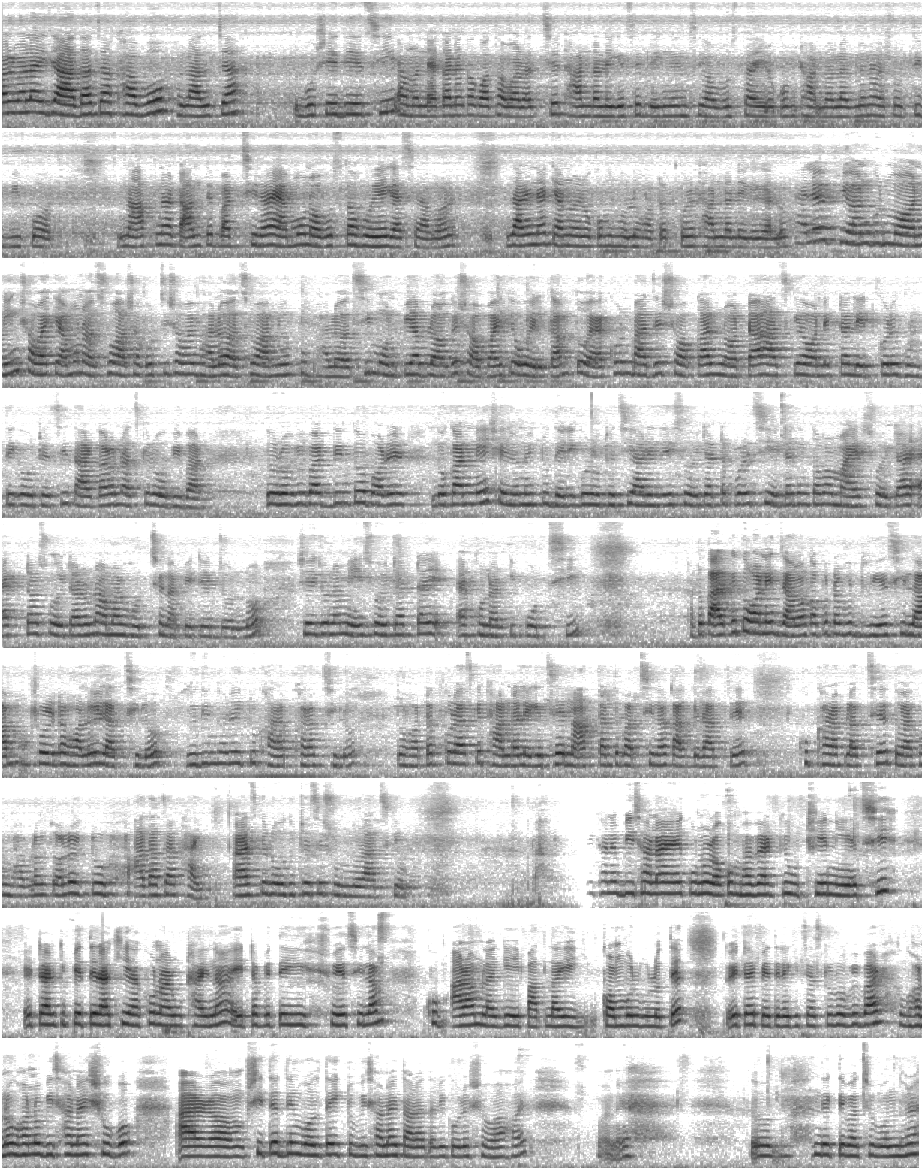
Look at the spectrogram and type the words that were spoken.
সকালবেলা এই যে আদা চা খাব, লাল চা বসিয়ে দিয়েছি। আমার ন্যাকা ন্যাকা কথা বাড়াচ্ছে, ঠান্ডা লেগেছে, প্রেগনেন্সি অবস্থায় এরকম ঠান্ডা লাগলে না সত্যি বিপদ। নাক না টানতে পারছি না, এমন অবস্থা হয়ে গেছে আমার। জানি না কেন এরকম হলো, হঠাৎ করে ঠান্ডা লেগে গেল। হ্যালো ফ্রিয়ন গুড মর্নিং। সবাই কেমন আছো? আশা করছি সবাই ভালো আছো, আমিও খুব ভালো আছি। মনপিয়া ব্লগে সবাইকে ওয়েলকাম। তো এখন বাজে সকাল নটা, আজকে অনেকটা লেট করে ঘুম থেকে উঠেছি, তার কারণ আজকে রবিবার। তো রবিবার দিন তো বরের দোকান নেই সেই জন্য একটু দেরি করে উঠেছি। আর এই যে সোয়েটারটা পরেছি, এটা কিন্তু আমার মায়ের সোয়েটার। একটা সোয়েটারও না আমার হচ্ছে না পেটের জন্য। সেই জন্য আমি এই সোয়েটারটাই এখন আর কি পরছি। তো কালকে তো অনেক জামা কাপড় টাপড় ধুয়েছিলাম। শরীরটা ভালোই লাগছিল। দুই দিন ধরে একটু খারাপ খারাপ ছিল। তো হঠাৎ করে আজকে ঠান্ডা লেগেছে, নাক টানতে পারছি না কালকে রাত্রে। খুব খারাপ লাগছে। তো এখন ভাবলাম, চলো একটু আদা চা খাই। আর আজকে রোদ উঠেছে সুন্দর, আজকেও। এখানে বিছানায় কোনো রকম ভাবে আর কি উঠিয়ে নিয়েছি। এটা আর কি পেতে রাখি এখন, আর উঠাই না। এটা পেতেই শুয়েছিলাম। খুব আরাম লাগে এই পাতলা এই কম্বলগুলোতে। তো এটাই পেতে রেখেছি। আজকে রবিবার, ঘন ঘন বিছানায় শুব। আর শীতের দিন বলতে একটু বিছানায় তাড়াতাড়ি করে শোয়া হয়। মানে তো দেখতে পাচ্ছ বন্ধুরা,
